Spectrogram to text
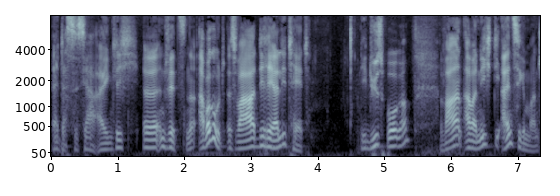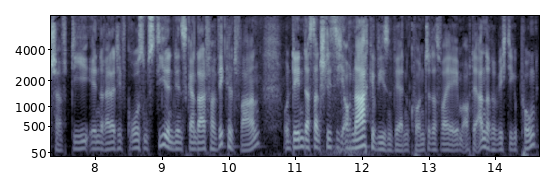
äh, das ist ja eigentlich äh, ein Witz. Ne? Aber gut, es war die Realität. Die Duisburger waren aber nicht die einzige Mannschaft, die in relativ großem Stil in den Skandal verwickelt waren und denen das dann schließlich auch nachgewiesen werden konnte. Das war ja eben auch der andere wichtige Punkt.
